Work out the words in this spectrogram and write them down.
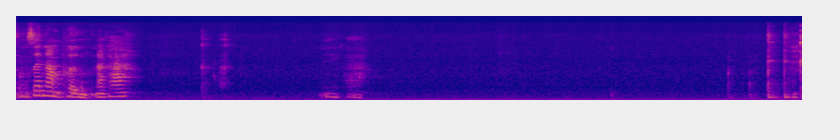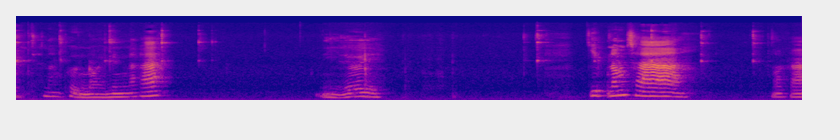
ต้องใส่น้ำผึ้งนะคะนี่ค่ะใช้น้ำผึ้งหน่อยนึงนะคะ นี่เลย จิบน้ำชานะคะ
